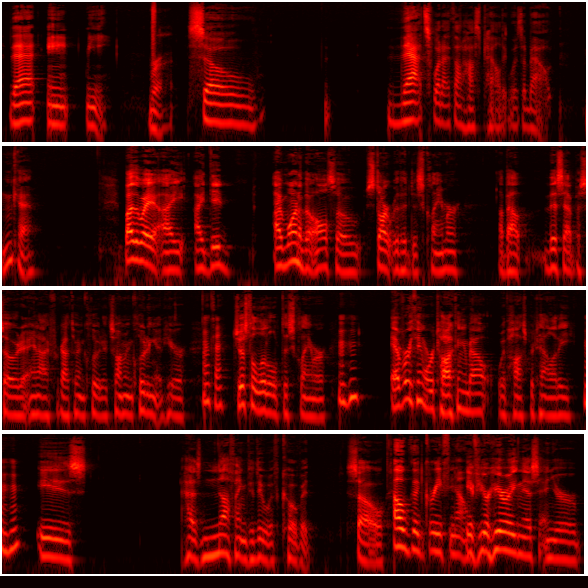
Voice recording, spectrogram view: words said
That ain't me. Right. So that's what I thought hospitality was about. Okay. By the way, I I did I wanted to also start with a disclaimer about this episode, and I forgot to include it, so I'm including it here. Okay. Just a little disclaimer. Mm-hmm. Everything we're talking about with hospitality is has nothing to do with COVID. So Oh, good grief, no. if you're hearing this and you're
